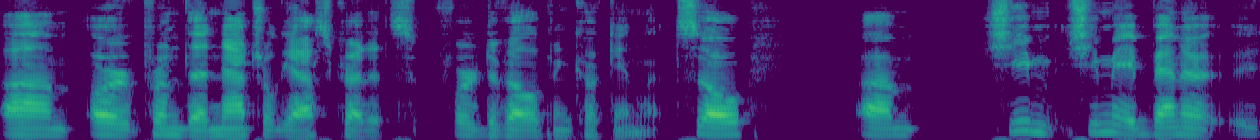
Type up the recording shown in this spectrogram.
um, or from the natural gas credits for developing Cook Inlet. So, um, she she may bene-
